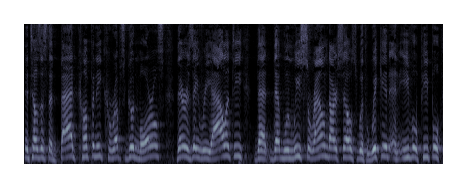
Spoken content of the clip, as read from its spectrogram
it tells us that bad company corrupts good morals. There is a reality that, that when we surround ourselves with wicked and evil people,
